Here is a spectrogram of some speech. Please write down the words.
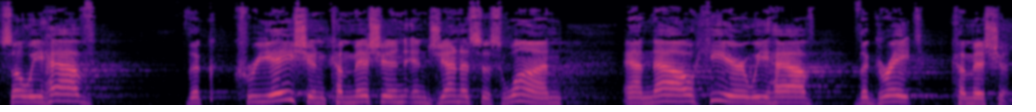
So we have the creation commission in Genesis 1, and now here we have the Great Commission.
